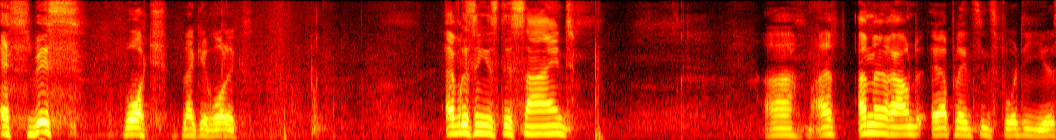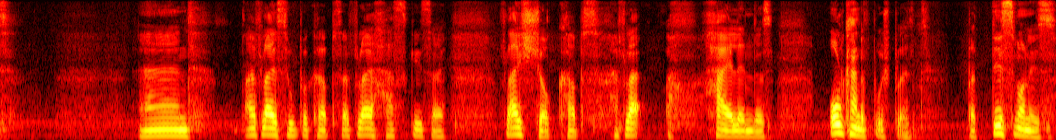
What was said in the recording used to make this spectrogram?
a Swiss watch, like a Rolex. Everything is designed uh, I've, I'm around airplanes since 40 years, and I fly Super Cubs, I fly Huskies, I fly Shock Cups, I fly Highlanders, all kind of bush planes. But this one is,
